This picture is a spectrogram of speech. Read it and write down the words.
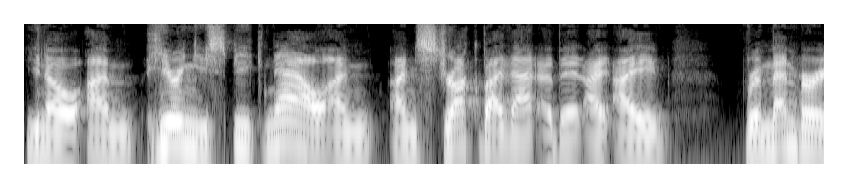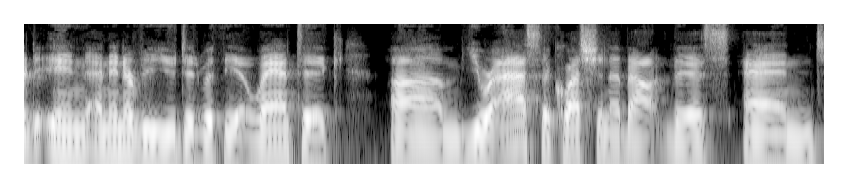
you know I'm hearing you speak now. I'm I'm struck by that a bit. I, I remembered in an interview you did with the Atlantic, um, you were asked a question about this, and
